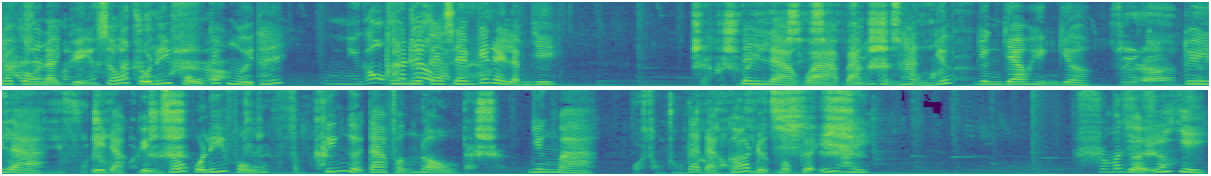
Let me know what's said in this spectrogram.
Sao còn là chuyện xấu của Lý Phụ các người thế? Huynh đưa ta xem cái này làm gì? Đây là quả bản thịnh hành nhất dân giao hiện giờ. Tuy là bị đặt chuyện xấu của Lý Phủ, Khiến người ta phẫn nộ, Nhưng mà Ta đã có được một gợi ý hay. Gợi ý gì?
